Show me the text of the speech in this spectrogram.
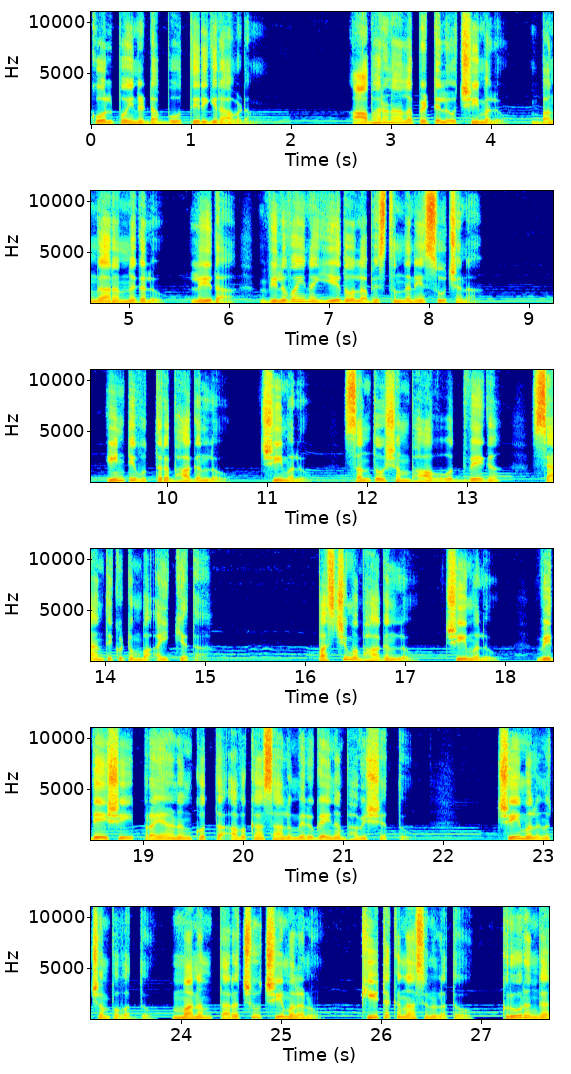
కోల్పోయిన డబ్బు తిరిగి రావడం. ఆభరణాల పెట్టెలో చీమలు బంగారం నగలు లేదా విలువైన ఏదో లభిస్తుందనే సూచన. ఇంటి ఉత్తర భాగంలో చీమలు సంతోషం భావోద్వేగ శాంతి కుటుంబ ఐక్యత. పశ్చిమ భాగంలో చీమలు విదేశీ ప్రయాణం కొత్త అవకాశాలు మెరుగైన భవిష్యత్తు. చీమలను చంపవద్దు. మనం తరచూ చీమలను కీటకనాశనులతో క్రూరంగా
